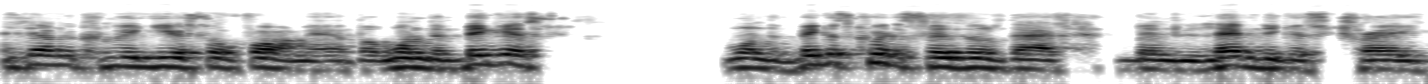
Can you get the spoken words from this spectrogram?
he's having a career year so far, man. But one of the biggest one of the biggest criticisms that's been levied against Trae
